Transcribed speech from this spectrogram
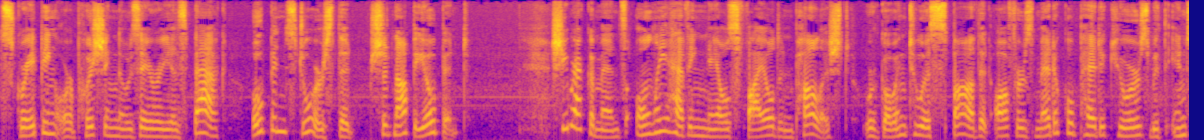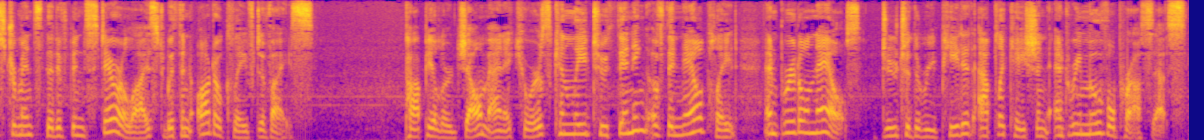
Scraping or pushing those areas back opens doors that should not be opened. She recommends only having nails filed and polished or going to a spa that offers medical pedicures with instruments that have been sterilized with an autoclave device. Popular gel manicures can lead to thinning of the nail plate and brittle nails due to the repeated application and removal process,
